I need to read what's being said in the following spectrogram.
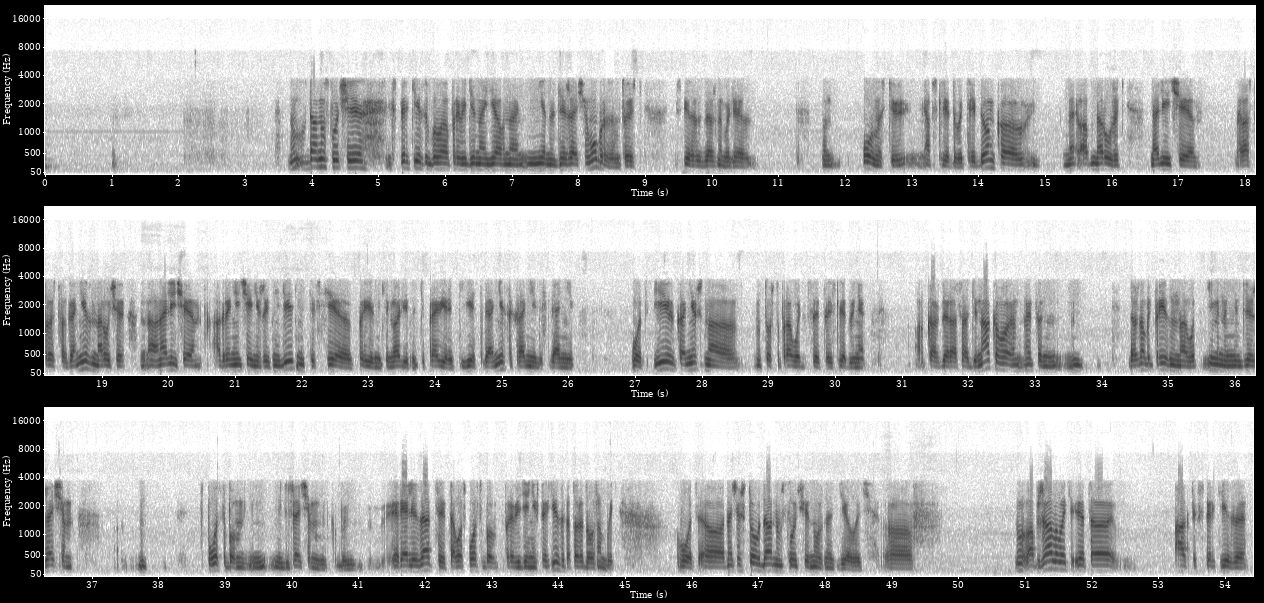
Ну, в данном случае экспертиза была проведена явно ненадлежащим образом, то есть эксперты должны были полностью обследовать ребенка, обнаружить наличие расстройств организма, наличие, наличие ограничений жизнедеятельности, все признаки инвалидности проверить, есть ли они, сохранились ли они. Вот. И, конечно, ну, то, что проводится это исследование – каждый раз одинаково. Это должно быть признано вот именно ненадлежащим способом, ненадлежащим как бы, реализации того способа проведения экспертизы, который должен быть. Вот. Э, значит, что в данном случае нужно сделать? Э, ну, обжаловать это акт экспертизы,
